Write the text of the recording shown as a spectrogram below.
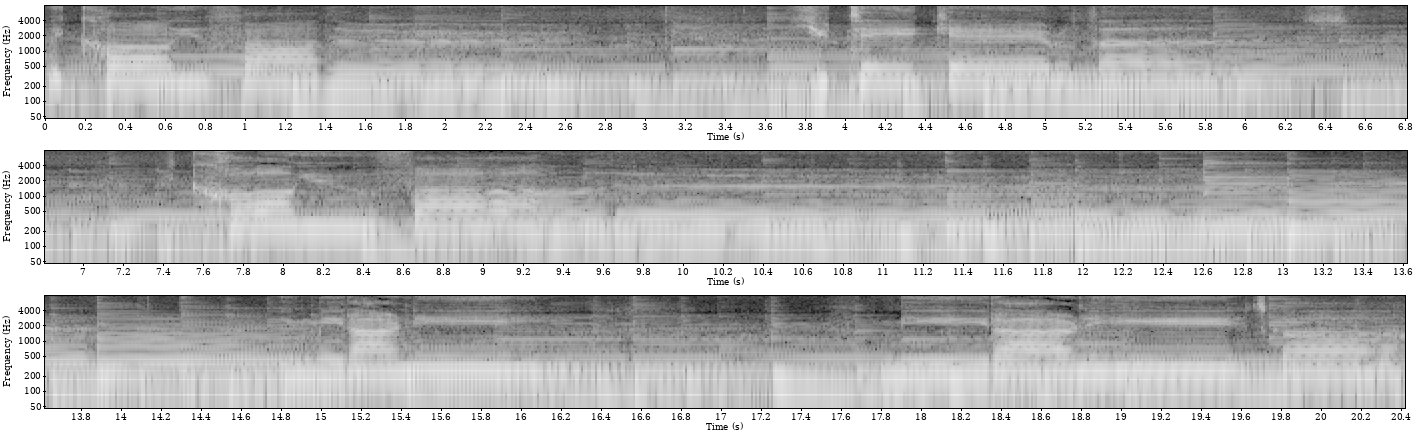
We call you Father, you take care of us. We call you Father. You meet our needs meet our needs, God.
